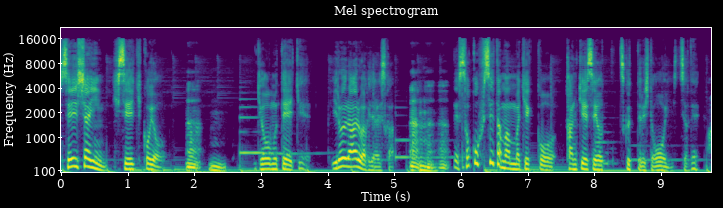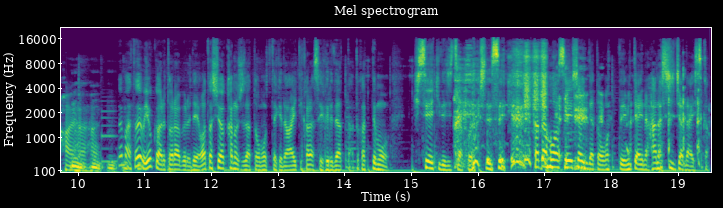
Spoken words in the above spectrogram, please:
正社員、非正規雇用、うん。うん業務提携、いろいろあるわけじゃないですか。うんうんうん。で、そこ伏せたまんま結構関係性を作ってる人多いですよね。はいはいはい。まあ、例えばよくあるトラブルで、私は彼女だと思ってたけど、相手からセフレだったとかっても、非正規で実はこうしてせ、片方は正社員だと思ってみたいな話じゃないですか。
